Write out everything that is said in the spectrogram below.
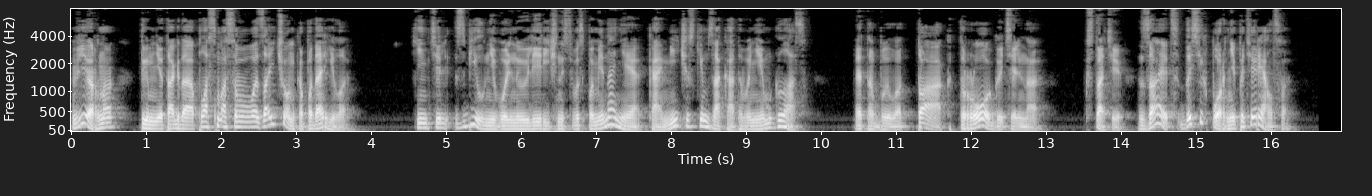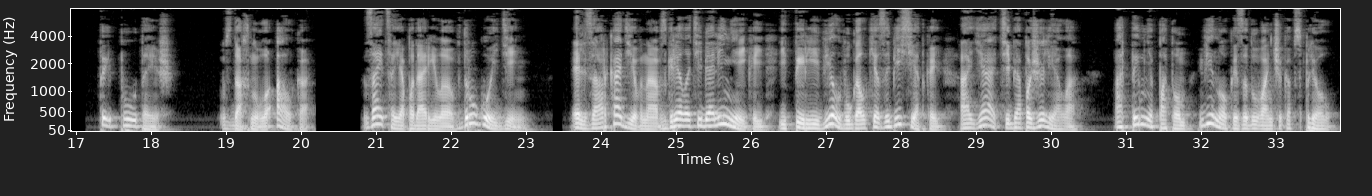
«Верно. Ты мне тогда пластмассового зайчонка подарила». Кинтель сбил невольную лиричность воспоминания комическим закатыванием глаз. Это было так трогательно. Кстати, заяц до сих пор не потерялся. «Ты путаешь», — вздохнула Алка. «Зайца я подарила в другой день. Эльза Аркадьевна взгрела тебя линейкой, и ты ревел в уголке за беседкой, а я тебя пожалела. А ты мне потом венок из одуванчиков сплел».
